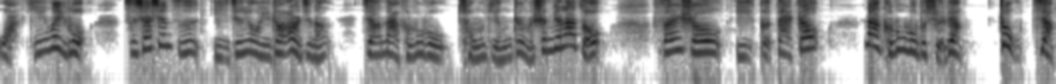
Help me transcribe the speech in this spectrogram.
话音未落，紫霞仙子已经用一招二技能将娜可露露从嬴政的身边拉走，反手一个大招，娜可露露的血量骤降。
